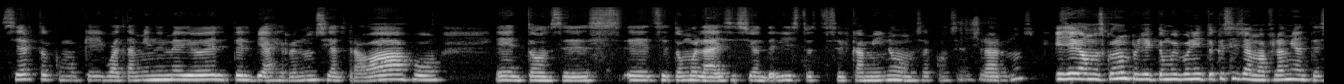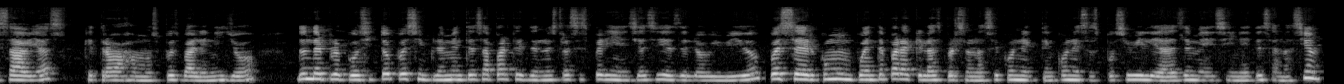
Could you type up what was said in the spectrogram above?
¿cierto? Como que igual también en medio del, viaje renuncié al trabajo, entonces eh, se tomó la decisión de listo, este es el camino, vamos a concentrarnos. Y llegamos con un proyecto muy bonito que se llama Flameantes Sabias, que trabajamos pues Valen y yo, donde el propósito pues simplemente es a partir de nuestras experiencias y desde lo vivido, pues ser como un puente para que las personas se conecten con esas posibilidades de medicina y de sanación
